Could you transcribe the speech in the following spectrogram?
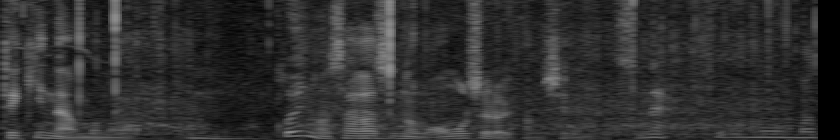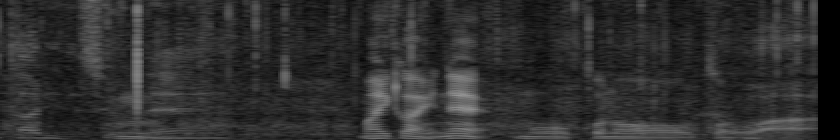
的なものうん。こういうのを探すのも面白いかもしれないですね。それもまたありですよね、毎回ねもうこの子は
